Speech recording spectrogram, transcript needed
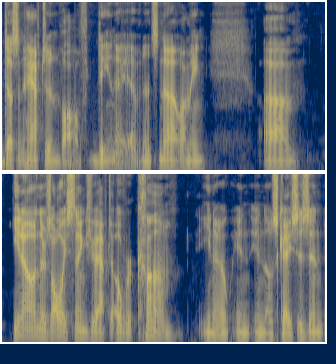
doesn't have to involve dna evidence. No i mean um you know and there's always things you have to overcome you know in in those cases. And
